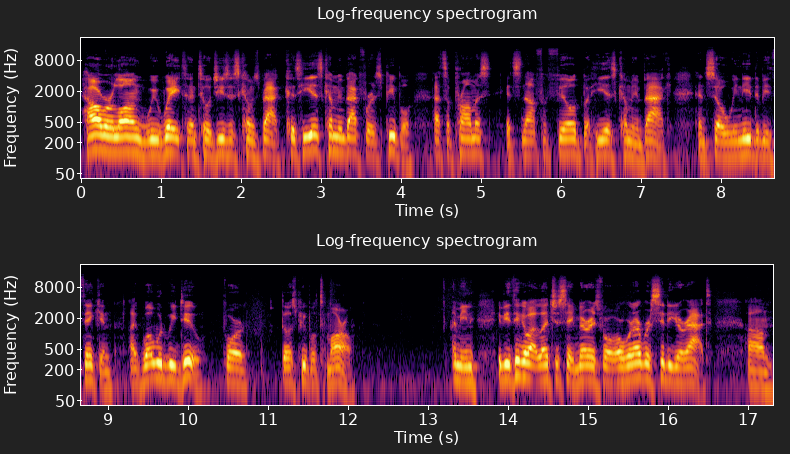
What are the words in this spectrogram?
however long we wait until Jesus comes back, because he is coming back for his people. That's a promise. It's not fulfilled, but he is coming back. And so we need to be thinking, like, what would we do for those people tomorrow? I mean, if you think about, let's just say Marysville or whatever city you're at, um,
